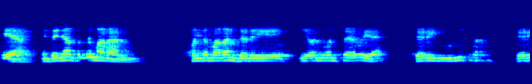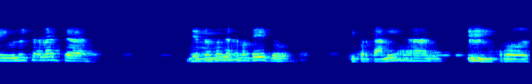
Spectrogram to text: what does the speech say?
Iya, intinya pencemaran. Pencemaran dari ya Iwan Sewu ya, dari hulu dari hulu sana. Ya Hmm. contohnya seperti itu di pertanian, terus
